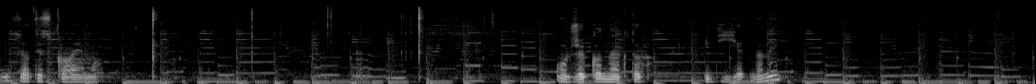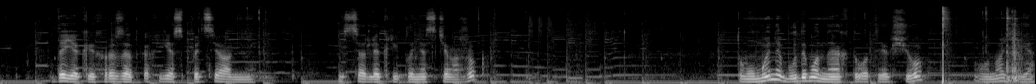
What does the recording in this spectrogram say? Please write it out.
І затискаємо. Отже, конектор під'єднаний. В деяких розетках є спеціальні місця для кріплення стяжок. Тому ми не будемо нехтувати, якщо воно є.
